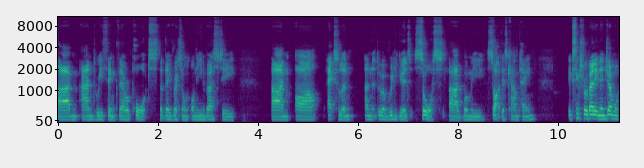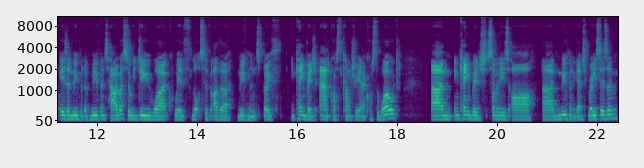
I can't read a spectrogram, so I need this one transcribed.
um, and we think their reports that they've written on, on the university um, are excellent and they're a really good source uh, when we started this campaign. Extinction Rebellion in general is a movement of movements, however, so we do work with lots of other movements, both in Cambridge and across the country and across the world. Um, in Cambridge, some of these are uh, movement against racism,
